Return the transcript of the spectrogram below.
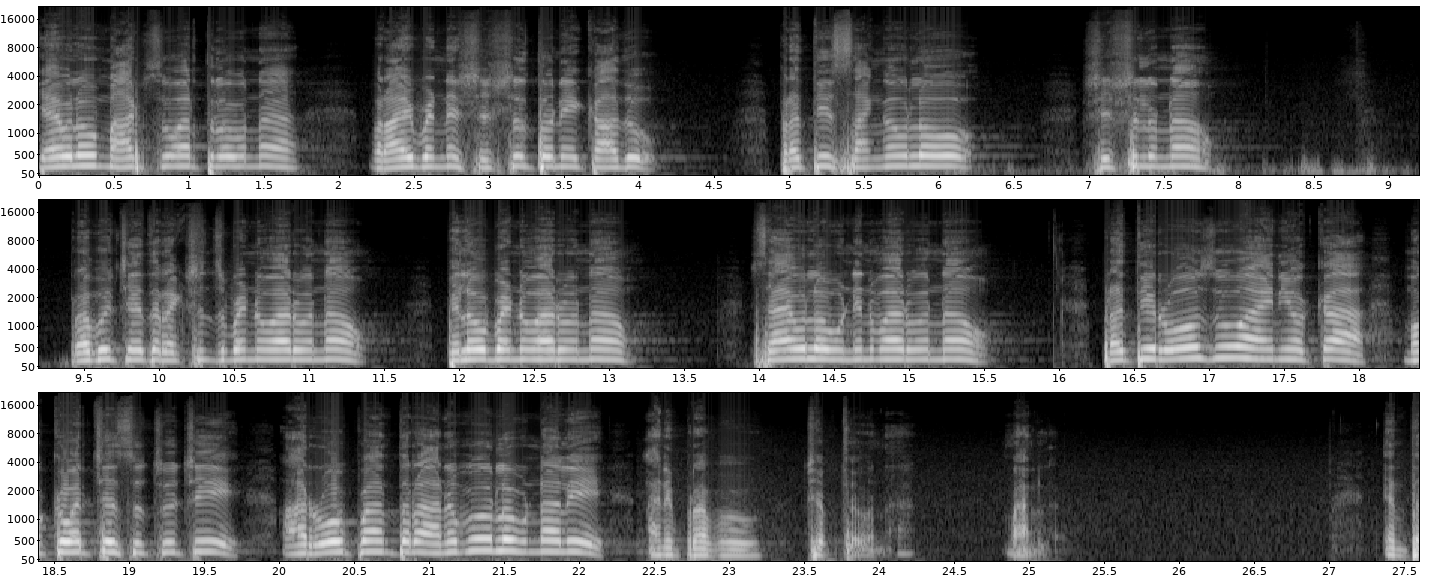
కేవలం మార్క్స్ వార్తలో ఉన్న వ్రాయబడిన శిష్యులతోనే కాదు ప్రతి సంఘంలో శిష్యులున్నాం. ప్రభు చేత రక్షించబడిన వారు ఉన్నాం పిలువబడిన వారు ఉన్నాం సేవలో ఉండిన వారు ఉన్నాం. ప్రతిరోజు ఆయన యొక్క మొక్క వచ్చేసి చూచి ఆ రూపాంతర అనుభవంలో ఉండాలి అని ప్రభు చెప్తూ ఉన్నారు. మనలో. ఎంత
